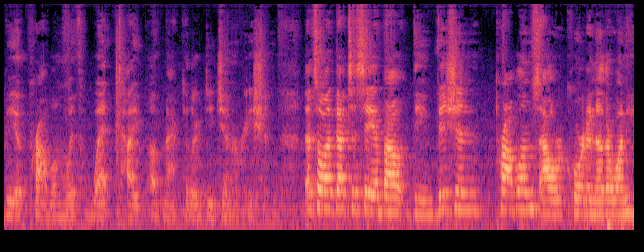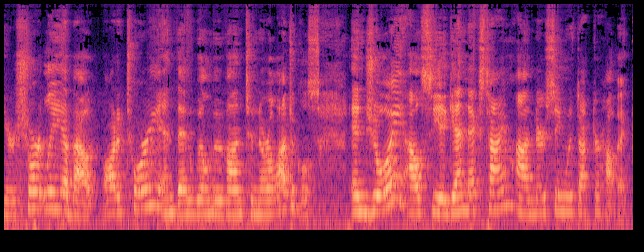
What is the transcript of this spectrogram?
be a problem with wet type of macular degeneration. That's all I've got to say about the vision problems. I'll record another one here shortly about auditory and then we'll move on to neurologicals. Enjoy. I'll see you again next time on Nursing with Dr. Habeck.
